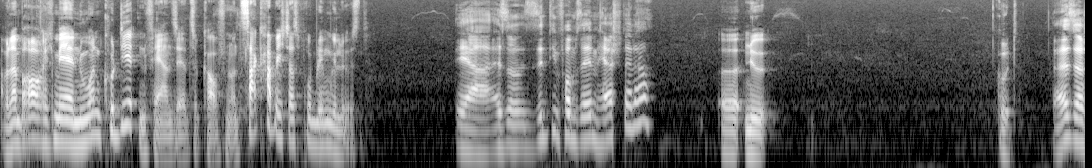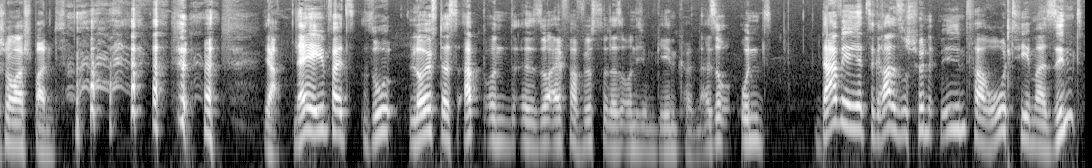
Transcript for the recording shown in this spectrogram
Aber dann brauche ich mir ja nur einen kodierten Fernseher zu kaufen. Und zack, habe ich das Problem gelöst. Ja, also sind die vom selben Hersteller? Äh, nö. Gut. Das ist ja schon mal spannend. ja, naja, jedenfalls, so läuft das ab und äh, so einfach wirst du das auch nicht umgehen können. Also, und da wir jetzt gerade so schön im Infrarot-Thema sind,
